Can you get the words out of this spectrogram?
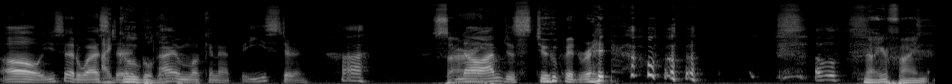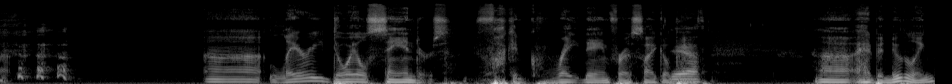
oh, you said western. I Googled it. I am looking at the eastern. Huh. Sorry. No, I'm just stupid right now. No, you're fine. Uh, Larry Doyle Sanders. Fucking great name for a psychopath. Uh, had been noodling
